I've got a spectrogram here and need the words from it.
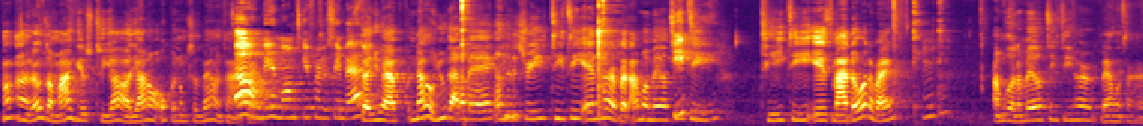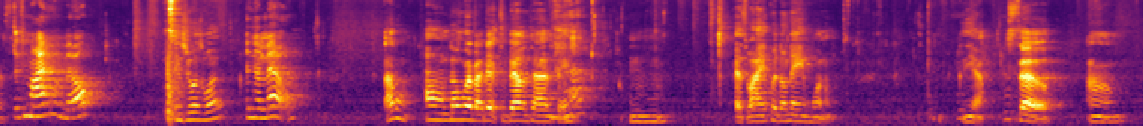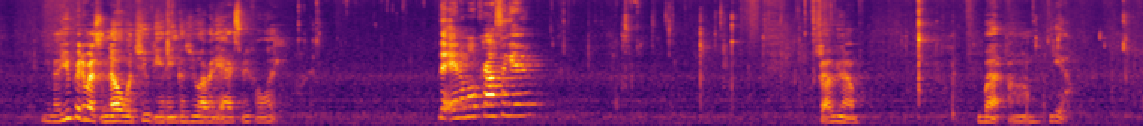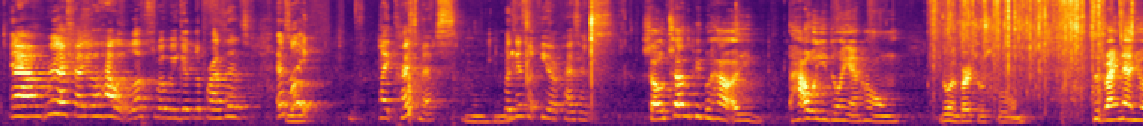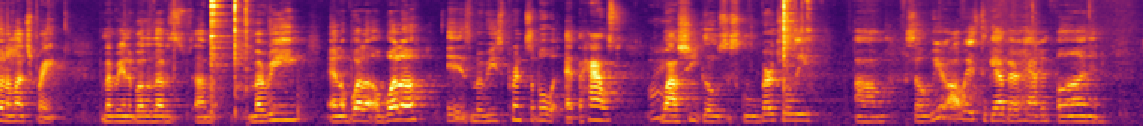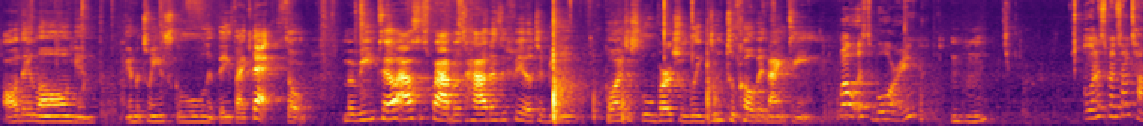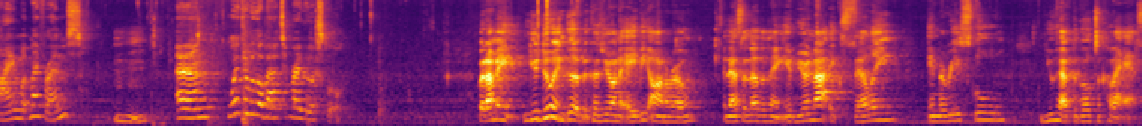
Uh-uh, those are my gifts to y'all. Y'all don't open them till Valentine's Oh, Day. me and mom's gift from the same bag? So you have no, you got a bag under the tree, TT and her, but I'm a male TT. TT. TT is my daughter, right? Mm-hmm. I'm gonna mail TT her Valentine's. Is mine in the middle? Is yours what? In the middle. I don't um don't worry about that to Valentine's Day. mm -hmm. That's why I ain't put no name on them. Yeah. So, um, you know, you pretty much know what you're getting because you already asked me for it. The Animal Crossing game? So you know. But um, yeah. Yeah, we're gonna show you how it looks when we get the presents. It's Mm-hmm. like like Christmas. Mhm. But just with fewer presents. So tell the people how are you how are you doing at home doing virtual school? Because right now you're on a lunch break. Marie and Abuela loves um, Marie and Abuela. Abuela is Marie's principal at the house Right. while she goes to school virtually. Um, so we're always together having fun and all day long and in between school and things like that. So Marie, tell our subscribers how does it feel to be going to school virtually due to COVID-19? Well, it's boring. Mm-hmm. I want to spend some time with my friends. Mm-hmm. And when can we go back to regular school? But I mean, you're doing good because you're on the AB honor roll. And that's another thing. If you're not excelling in Marie's school, you have to go to class.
